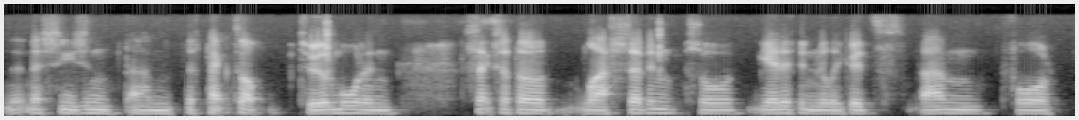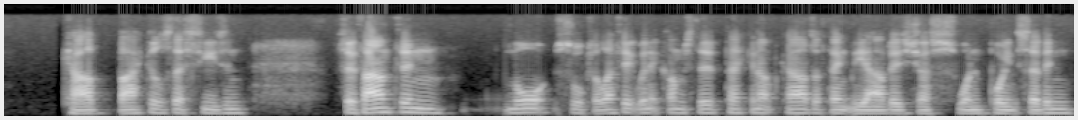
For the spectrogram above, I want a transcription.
this season. Um, they've picked up two or more in six of their last seven. So yeah, they've been really good um, for card backers this season. Southampton not so prolific when it comes to picking up cards. I think the average just 1.7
